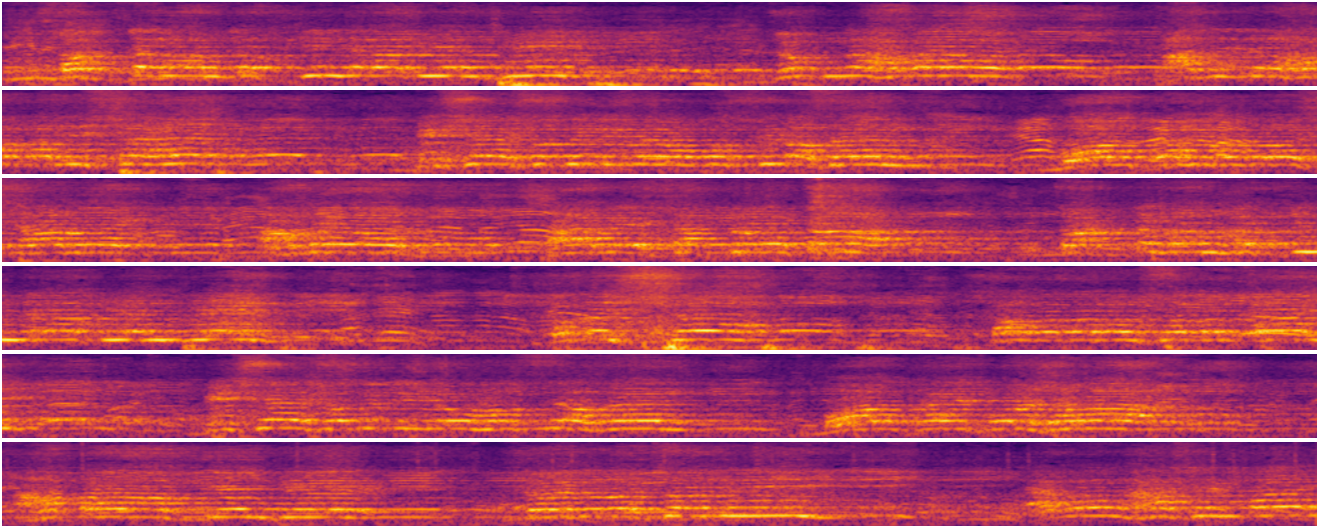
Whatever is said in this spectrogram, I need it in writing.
চট্টগ্রাম দক্ষিণ জেলা বিএনপির যুগ্ম আহ্বায়ক আজিজুল হক আলী সাহেব বিশেষ অতিথি উপস্থিত আছেন। সাবেক আহ্বায়ক চট্টগ্রাম দক্ষিণ জেলা বিএনপির সদস্য সভাপতি সদস্যাই বিশেষ অতিথি উপস্থিত আছেন। বলখালী পৌরসভা আহ্বায়ক বিএনপির শহীদুল চৌধুরী এবং হাসিম ভাই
